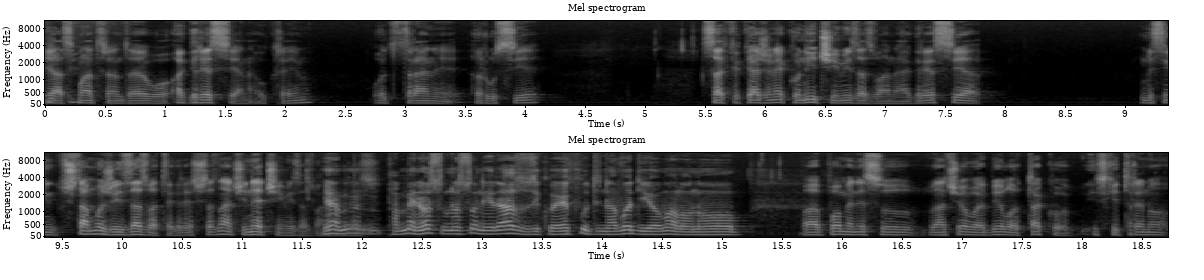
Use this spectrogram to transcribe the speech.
Ja smatram da je ovo agresija na Ukrajinu od strane Rusije. Sad kad kaže neko ničim izazvana agresija, Mislim, šta može izazvati agresiju? Šta znači nečim izazvana Ja, agresija? pa mene osobno su oni razlozi koje je Putin navodio malo ono... Pa po meni su, znači ovo je bilo tako ishitreno.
